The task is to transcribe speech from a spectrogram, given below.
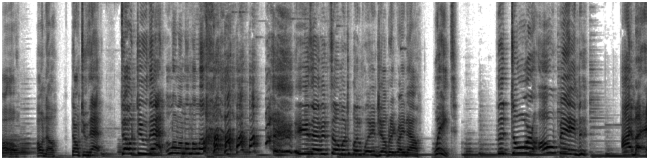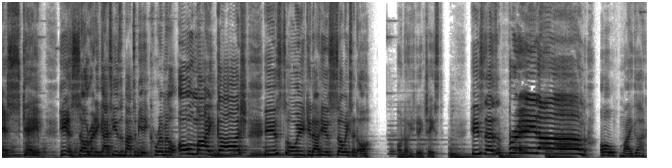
Uh-oh. Oh no. Don't do that. Don't do that. La, la, la. He's having so much fun playing jailbreak right now. Wait. The door opened. I'ma escape. He is so ready, guys. He's about to be a criminal. Oh my gosh. He is tweaking out. He is so excited. Oh, oh no, he's getting chased. He says freedom. Oh my God.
